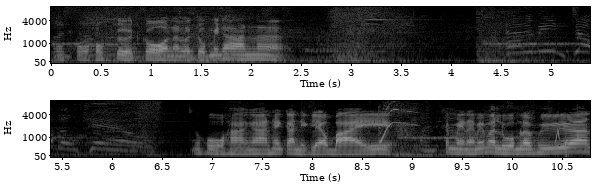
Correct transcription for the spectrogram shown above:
โอ้โหเขาเกิดก่อนอะเราจบไม่ทันน่ะโอ้โหหางานให้กันอีกแล้วไบร์ท An ทำไมนายไม่มารวมแล้วเพื่อน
